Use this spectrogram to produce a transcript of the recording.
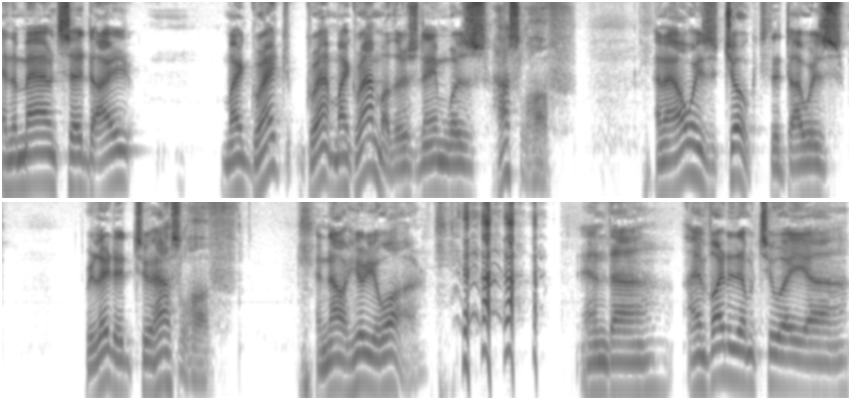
and the man said, I my great grand my grandmother's name was Hasselhoff, and I always joked that I was related to Hasselhoff, and now here you are. and uh, I invited him to a uh,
